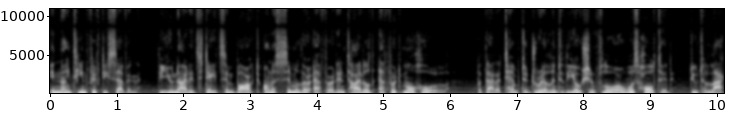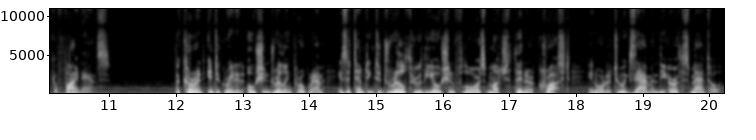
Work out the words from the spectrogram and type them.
In 1957, the United States embarked on a similar effort entitled Effort Mohole, but that attempt to drill into the ocean floor was halted due to lack of finance. The current integrated ocean drilling program is attempting to drill through the ocean floor's much thinner crust in order to examine the Earth's mantle.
